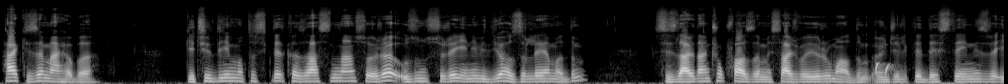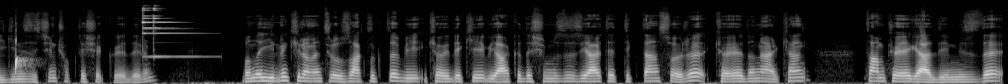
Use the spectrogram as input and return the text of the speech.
Herkese merhaba. Geçirdiğim motosiklet kazasından sonra uzun süre yeni video hazırlayamadım. Sizlerden çok fazla mesaj ve yorum aldım. Öncelikle desteğiniz ve ilginiz için çok teşekkür ederim. Bana 20 kilometre uzaklıkta bir köydeki bir arkadaşımızı ziyaret ettikten sonra köye dönerken tam köye geldiğimizde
